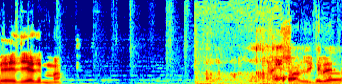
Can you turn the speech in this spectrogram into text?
B diyelim mi? Haydi be.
